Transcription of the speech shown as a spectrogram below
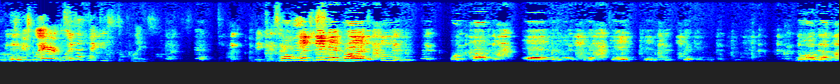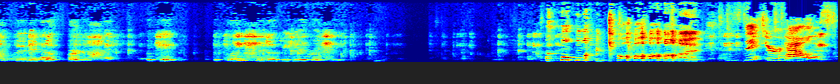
Okay. okay, where where the heck is the place? Uh, because well, I this thing is right, some WhatsApp No, I got some food in the furnace. Okay, the place is over here, Gracie. Oh my god! Is this your house?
